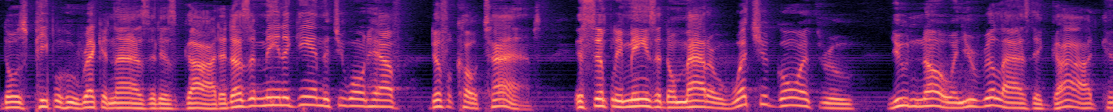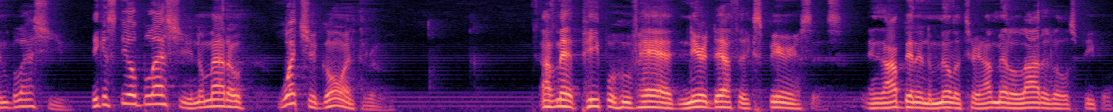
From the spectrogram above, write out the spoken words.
those people who recognize that it's God. It doesn't mean, again, that you won't have difficult times. It simply means that no matter what you're going through, you know and you realize that God can bless you. He can still bless you no matter what you're going through. I've met people who've had near death experiences, and I've been in the military, and I've met a lot of those people.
